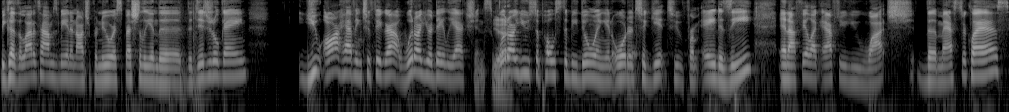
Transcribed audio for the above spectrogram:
Because a lot of times being an entrepreneur, especially in the the digital game, you are having to figure out what are your daily actions Yeah. what are you supposed to be doing in order to get to from a to z and i feel like after you watch the master class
